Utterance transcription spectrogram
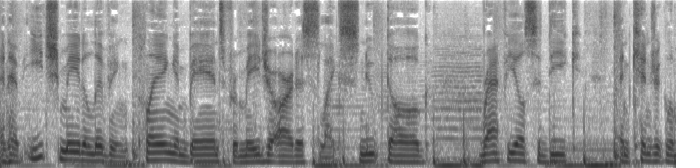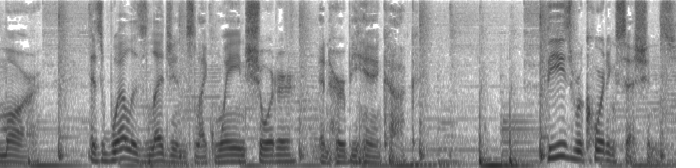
and have each made a living playing in bands for major artists like Snoop Dogg, Raphael Saadiq, and Kendrick Lamar, as well as legends like Wayne Shorter and Herbie Hancock. These recording sessions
